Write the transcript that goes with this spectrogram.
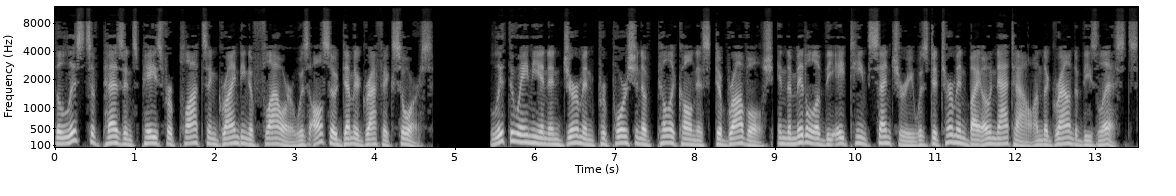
The lists of peasants pays for plots and grinding of flour was also demographic source. Lithuanian and German proportion of Pilikalnis in the middle of the 18th century was determined by O. Nattau on the ground of these lists.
